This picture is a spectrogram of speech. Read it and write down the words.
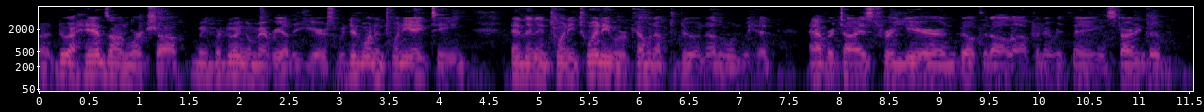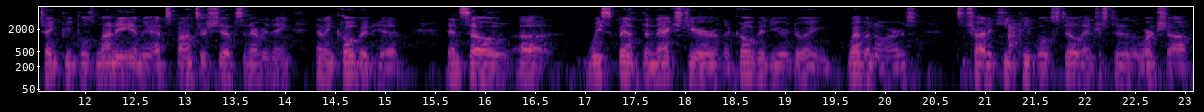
uh, do a hands-on workshop. We were doing them every other year. So we did one in 2018, and then in 2020 we were coming up to do another one. We had advertised for a year and built it all up and everything, and starting to take people's money, and they had sponsorships and everything, and then COVID hit, and so. Uh, we spent the next year, the COVID year, doing webinars to try to keep people still interested in the workshop.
